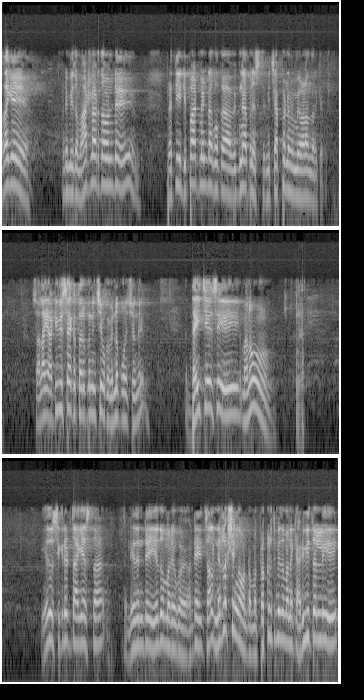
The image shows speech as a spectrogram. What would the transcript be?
అలాగే అంటే మీతో మాట్లాడుతూ ఉంటే ప్రతి డిపార్ట్మెంట్ నాకు ఒక విజ్ఞాపన ఇస్తుంది. మీరు చెప్పండి మీ వాళ్ళందరికీ. సో అలాగే అటవీ శాఖ తరపు నుంచి ఒక విన్నపం వచ్చింది. దయచేసి మనం ఏదో సిగరెట్ తాగేస్తా లేదంటే ఏదో మరి ఒక అంటే చాలా నిర్లక్ష్యంగా ఉంటాం. మన ప్రకృతి మీద మనకి అడవి తల్లి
